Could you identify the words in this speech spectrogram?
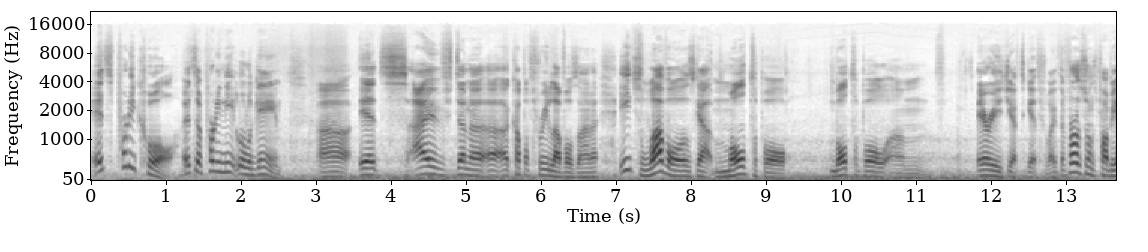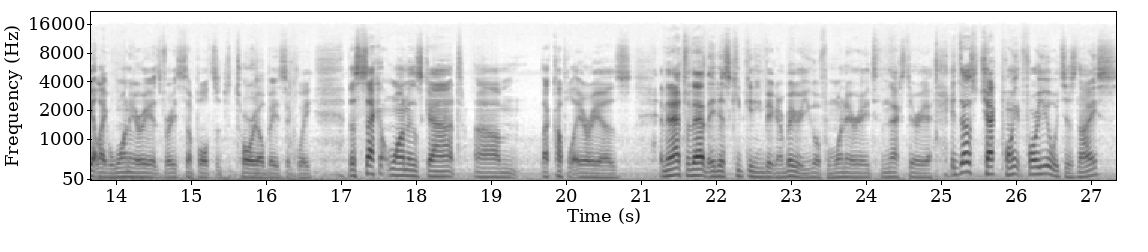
It's pretty cool. It's a pretty neat little game. Uh, it's I've done a, a, couple three levels on it. Each level has got multiple multiple um, areas you have to get through. Like the first one's probably got like one area. It's very simple. It's a tutorial basically. The second one has got um, a couple areas. And then after that, they just keep getting bigger and bigger. You go from one area to the next area. It does checkpoint for you, which is nice.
